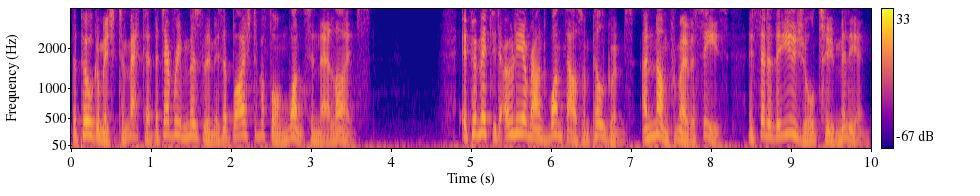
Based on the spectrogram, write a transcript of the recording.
the pilgrimage to Mecca that every Muslim is obliged to perform once in their lives. It permitted only around 1,000 pilgrims, and none from overseas, instead of the usual 2 million.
